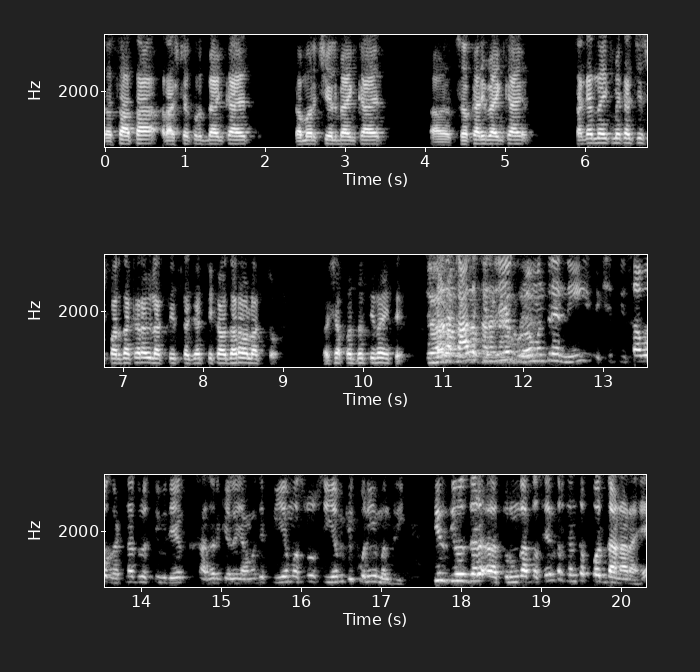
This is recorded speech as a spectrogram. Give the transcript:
जसं आता राष्ट्रीयकृत बँका आहेत कमर्शियल बँका आहेत सहकारी बँका आहेत सगळ्यांना एकमेकांची स्पर्धा करावी लागते त्याच्यात टिकाव धरावा लागतो. अशा पद्धतीने आहे ते. दादा काल केंद्रीय गृहमंत्र्यांनी एकशे तिसावं घटनादुरुस्ती विधेयक सादर केलं. यामध्ये पीएम असो सीएम की कोणीही मंत्री. तीस दिवस जर तुरुंगात असेल तर त्यांचं पद जाणार आहे.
